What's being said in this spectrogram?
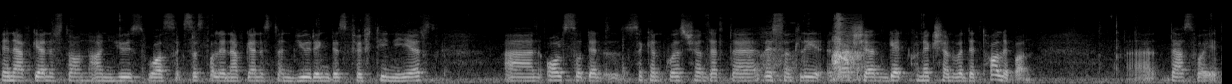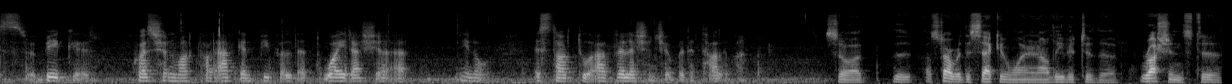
in Afghanistan and U.S. was successful in Afghanistan during this 15 years? And also the second question that uh, recently Russia get connection with the Taliban. Uh, that's why it's a big uh, question mark for Afghan people that why Russia, uh, you know, start to have relationship with the Taliban. So uh, the, I'll start with the second one, and I'll leave it to the Russians to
